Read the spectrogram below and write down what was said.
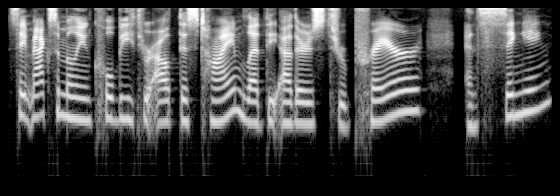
St. Maximilian Kolbe, throughout this time, led the others through prayer and singing,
